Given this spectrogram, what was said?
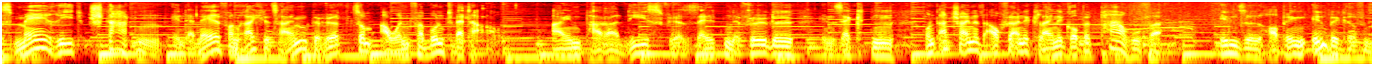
Das Mähried Staden in der Nähe von Reichelsheim gehört zum Auenverbund Wetterau. Ein Paradies für seltene Vögel, Insekten und anscheinend auch für eine kleine Gruppe Paarhufer. Inselhopping inbegriffen.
